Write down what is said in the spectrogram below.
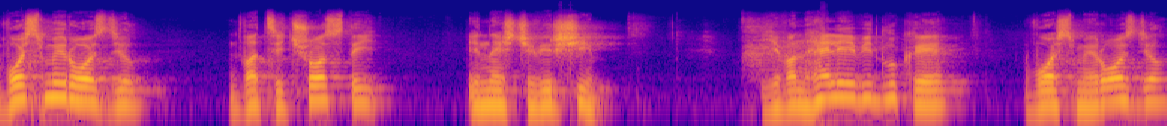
8 розділ, 26 і нижче вірші. Євангеліє від Луки, 8 розділ,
